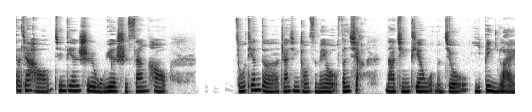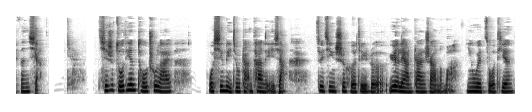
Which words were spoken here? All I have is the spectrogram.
大家好，今天是五月十三号。昨天的占星投资没有分享，那今天我们就一并来分享。其实昨天投出来，我心里就感叹了一下，最近是和这个月亮干上了嘛？因为昨天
